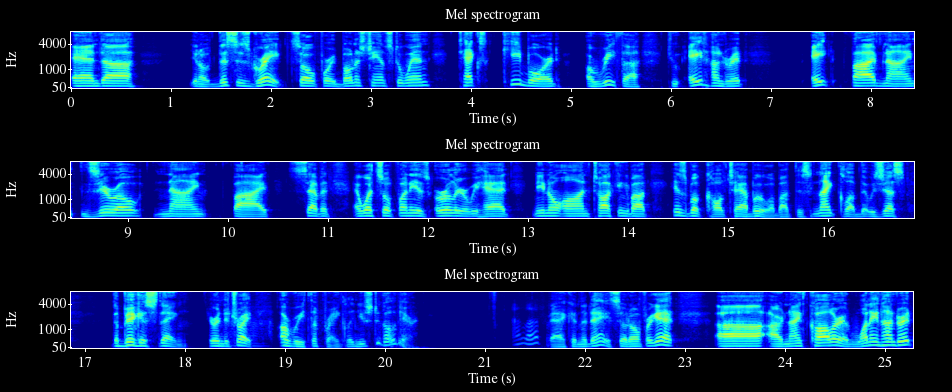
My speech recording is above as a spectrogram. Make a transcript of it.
And, uh, you know, this is great. So for a bonus chance to win, text keyboard Aretha to 800 859 0957. And what's so funny is earlier we had Nino on talking about his book called Taboo, about this nightclub that was just the biggest thing here in Detroit. Aretha Franklin used to go there I love it. back in the day. So don't forget uh, our ninth caller at 1 800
